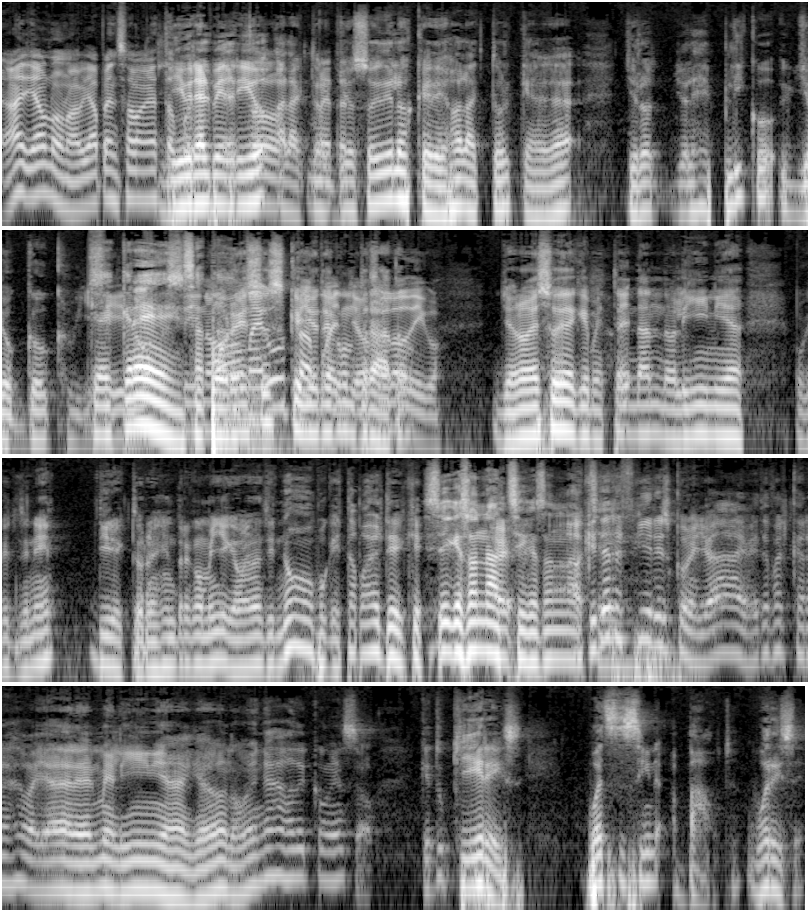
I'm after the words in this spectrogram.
ah, diablo, no había pensado en esto. Libre albedrío al actor. Yo soy de los que dejo al actor que haga. Yo, lo- yo les explico, yo go create. ¿Qué Si crees? No, si Exacto. no Por me eso es que yo te pues Yo se contrato. lo digo. Yo no eso de que me estén Eh. dando líneas, porque tú tienes directores entre comillas que van a decir, no, porque esta parte es que. Sí, que son nazis, Eh, que son ¿A nazis. qué te refieres con ello? Ay, vete para el carajo, vaya a leerme líneas. Y Yo, no vengas a joder con eso. ¿Qué tú quieres? What's the scene about? What is it?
